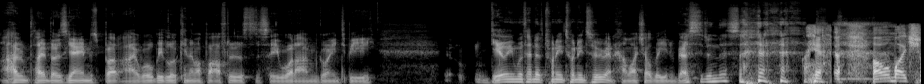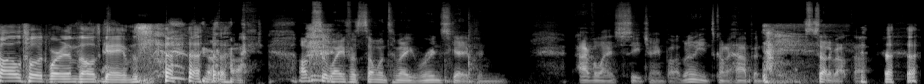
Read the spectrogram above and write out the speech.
I haven't played those games, but I will be looking them up after this to see what I'm going to be dealing with end of 2022 and how much I'll be invested in this. yeah. Oh, my childhood were in those games. right. I'm still waiting for someone to make RuneScape and Avalanche C Chain, but I don't think it's going to happen. I'm sad about that.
